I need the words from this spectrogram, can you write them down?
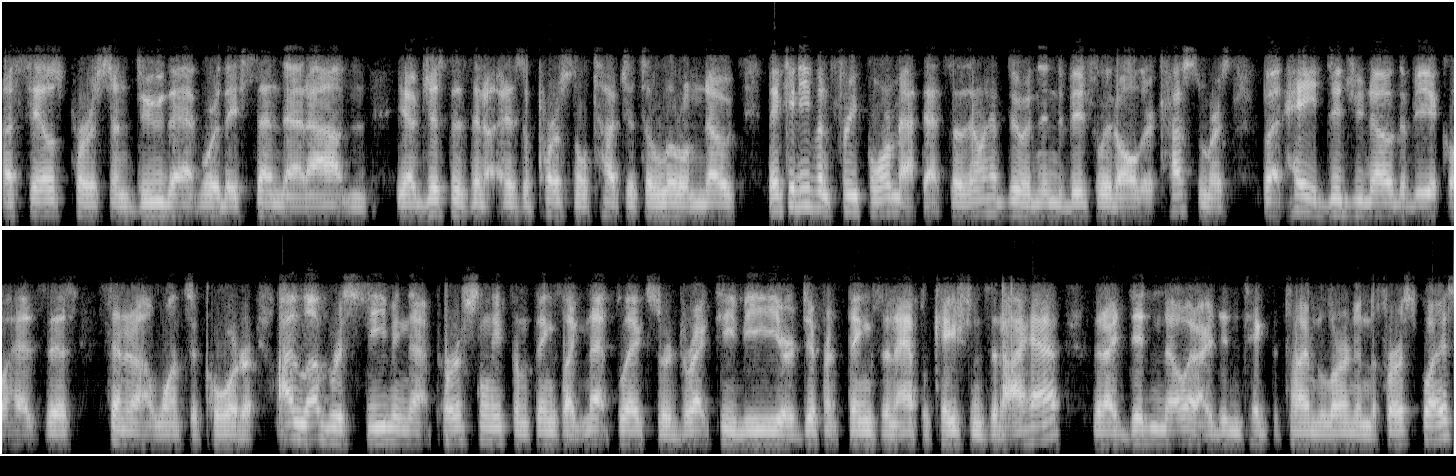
a salesperson do that where they send that out and you know just as an, as a personal touch, it's a little note. They could even free format that so they don't have to do it individually to all their customers. But hey, did you know the vehicle has this? Send it out once a quarter. I love receiving that personally from things like Netflix or DirecTV or different things and applications that I have that I didn't know it, I didn't take the time to learn in the first place.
